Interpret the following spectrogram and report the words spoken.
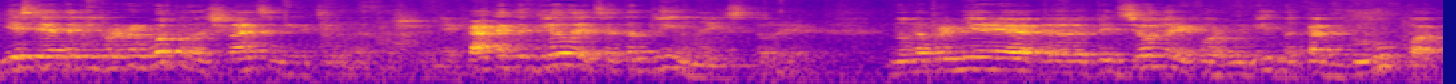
Если это не проработано, начинается негативное отношение. Как это делается, это длинная история. Но на примере э, пенсионной реформы видно, как глупо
